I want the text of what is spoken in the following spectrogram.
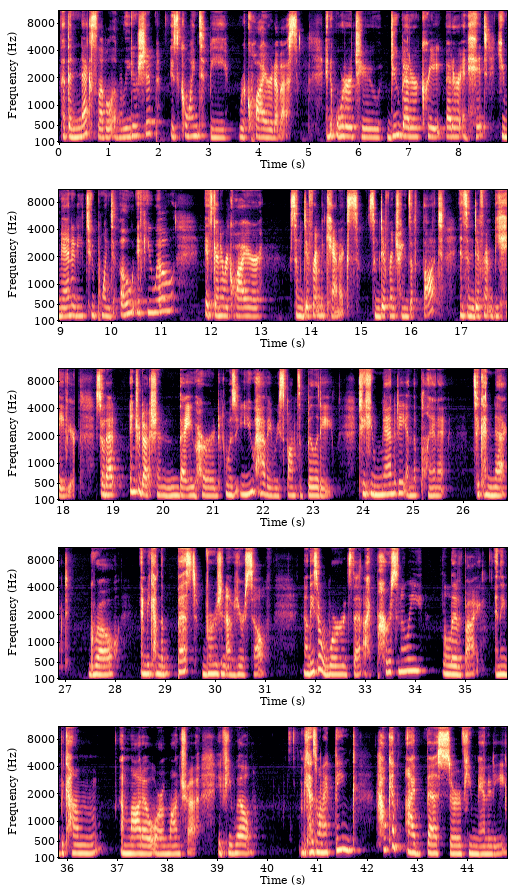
that the next level of leadership is going to be required of us in order to do better, create better, and hit humanity 2.0, if you will, it's going to require some different mechanics, some different trains of thought, and some different behavior. So, that introduction that you heard was you have a responsibility to humanity and the planet to connect, grow, and become the best version of yourself. Now, these are words that I personally live by, and they've become a motto or a mantra, if you will. Because when I think, how can I best serve humanity?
